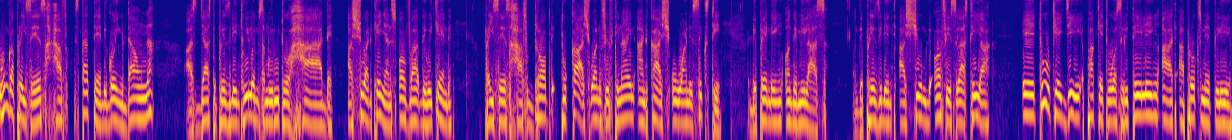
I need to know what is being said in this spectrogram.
unga prices have started going down as just President William Samoei Ruto had assured Kenyans over the weekend. Prices have dropped to cash 159 and cash 160 depending on the millers. When the president assumed office last year, a 2 kg packet was retailing at approximately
